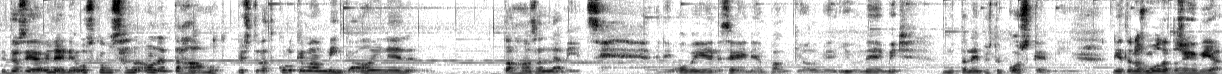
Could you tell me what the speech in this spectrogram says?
Ja tosiaan yleinen uskomushan on, että haamut pystyvät kulkemaan minkä aineen tahansa lävitse. Eli ovien, seinien, pankkiholvien, you name it. Mutta ne ei pysty koskemaan mihinkään. Niin, että ne olisi muuten tosi hyviä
